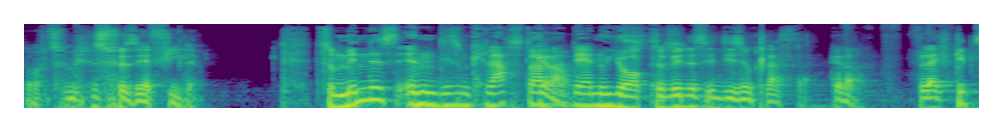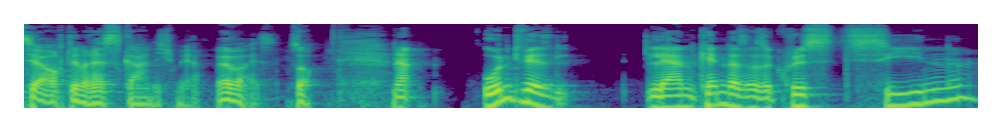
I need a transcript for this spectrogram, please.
so zumindest für sehr viele. Zumindest in diesem Cluster genau. der New York. Zumindest in diesem Cluster, genau. Vielleicht gibt's ja auch den Rest gar nicht mehr. Wer weiß. So. Ja. Und wir lernen kennen, dass also Christine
